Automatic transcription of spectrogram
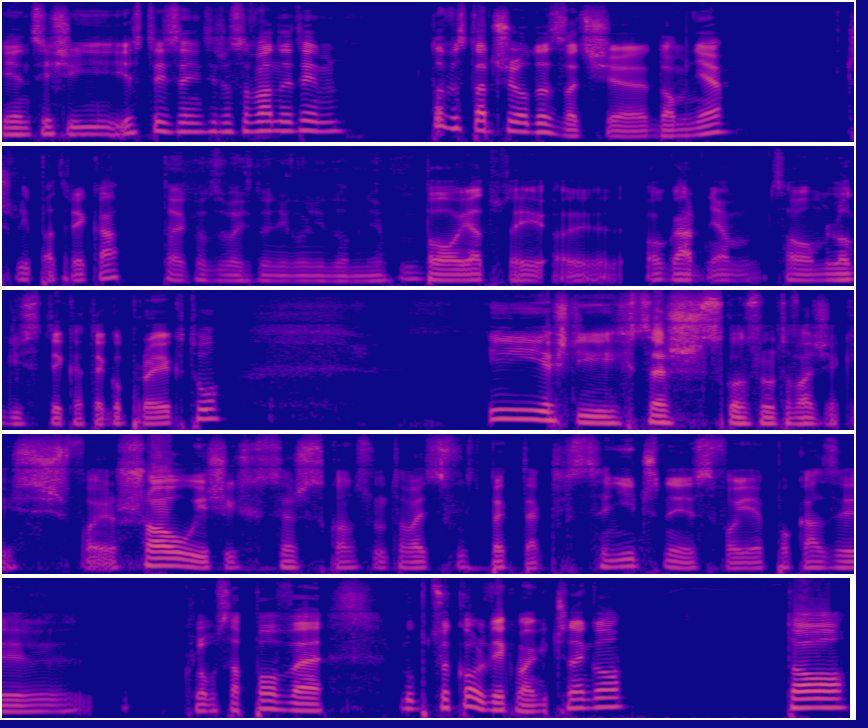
Więc jeśli jesteś zainteresowany tym, to wystarczy odezwać się do mnie, czyli Patryka, Tak, odzywać do niego, nie do mnie. bo ja tutaj y, ogarniam całą logistykę tego projektu. I jeśli chcesz skonsultować jakieś swoje show, jeśli chcesz skonsultować swój spektakl sceniczny, swoje pokazy close-upowe lub cokolwiek magicznego, to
